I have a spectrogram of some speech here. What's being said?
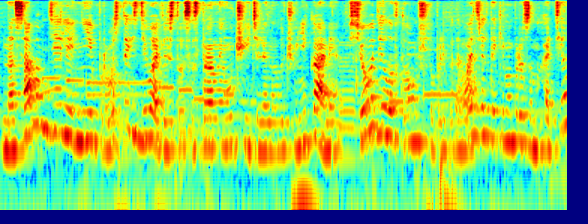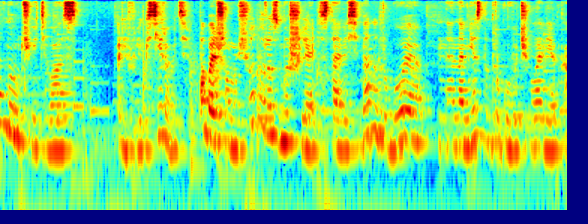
на самом деле не просто издевательство со стороны учителя над учениками. Все дело в том, что преподаватель таким образом хотел научить вас рефлексировать, по большому счету размышлять, ставя себя на другое, на место другого человека.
